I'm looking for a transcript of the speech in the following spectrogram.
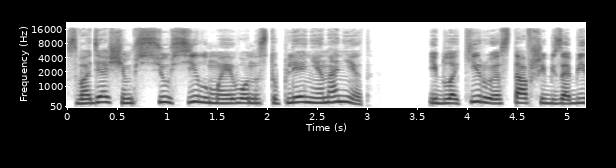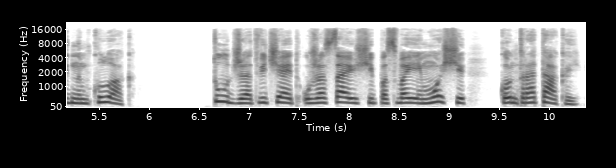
сводящим всю силу моего наступления на нет и блокируя ставший безобидным кулак. Тут же отвечает ужасающий по своей мощи контратакой.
